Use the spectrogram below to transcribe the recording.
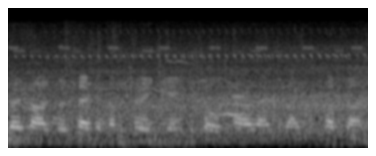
the dressage for second, number 288, control Caroline, like the Top Gun, one.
